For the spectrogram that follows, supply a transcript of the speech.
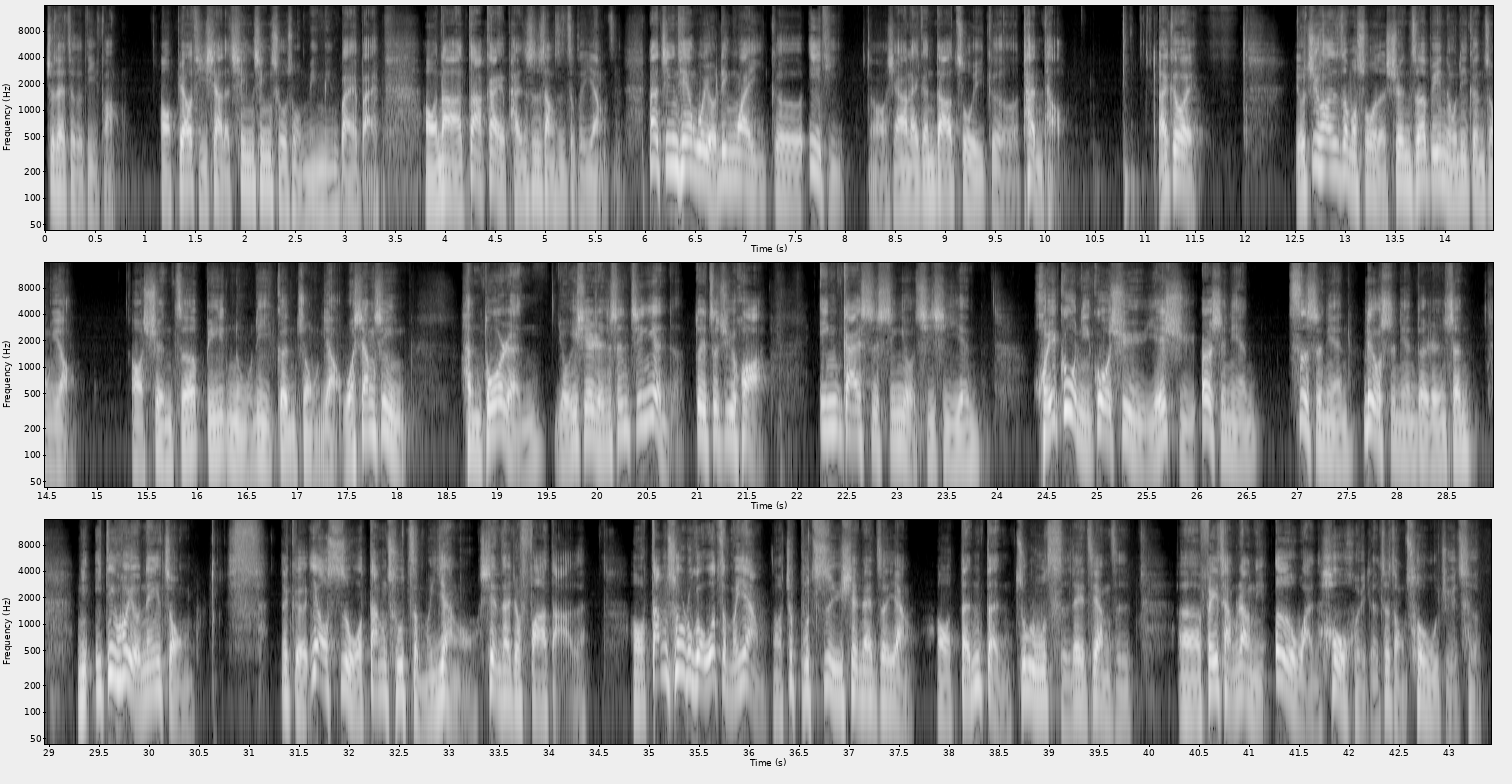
就在这个地方。哦，标题下的清清楚楚、明明白白。哦，那大概盘势上是这个样子。那今天我有另外一个议题哦，想要来跟大家做一个探讨。来，各位，有句话是这么说的：选择比努力更重要。哦，选择比努力更重要。我相信很多人有一些人生经验的，对这句话应该是心有戚戚焉。回顾你过去，也许二十年、四十年、六十年的人生，你一定会有那一种。那个，要是我当初怎么样哦，现在就发达了哦。当初如果我怎么样哦，就不至于现在这样哦。等等，诸如此类这样子，呃，非常让你扼腕后悔的这种错误决策，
